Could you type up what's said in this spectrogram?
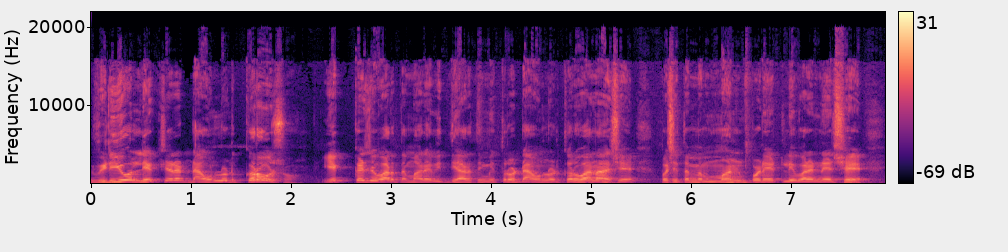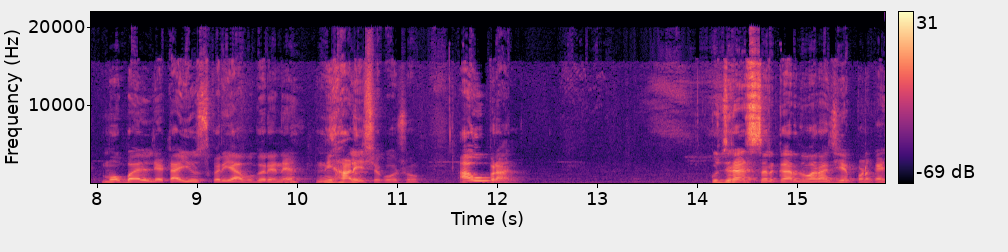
વીડિયો લેક્ચર ડાઉનલોડ કરો છો, એક જ વાર તમારે વિદ્યાર્થી મિત્રો ડાઉનલોડ કરવાના છે. પછી તમે મન પડે એટલી વાર એને છે મોબાઈલ ડેટા યુઝ કર્યા વગર એને નિહાળી શકો છો. આ ઉપરાંત ગુજરાત સરકાર દ્વારા જે પણ કંઈ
